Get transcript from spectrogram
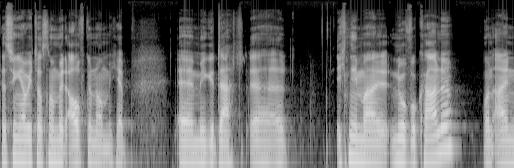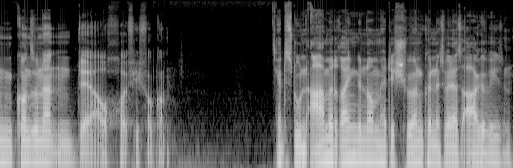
Deswegen habe ich das noch mit aufgenommen. Ich habe äh, mir gedacht, äh, ich nehme mal nur Vokale und einen Konsonanten, der auch häufig vorkommt. Hättest du ein A mit reingenommen, hätte ich schwören können, es wäre das A gewesen.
